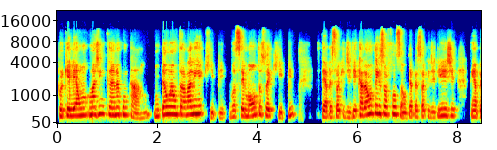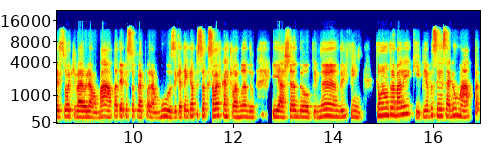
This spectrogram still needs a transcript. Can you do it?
porque ele é um, uma gincana com carro. Então é um trabalho em equipe. Você monta a sua equipe, tem a pessoa que dirige, cada um tem sua função. Tem a pessoa que dirige, tem a pessoa que vai olhar o mapa, tem a pessoa que vai pôr a música, tem a pessoa que só vai ficar reclamando e achando, opinando, enfim. Então é um trabalho em equipe. E você recebe um mapa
